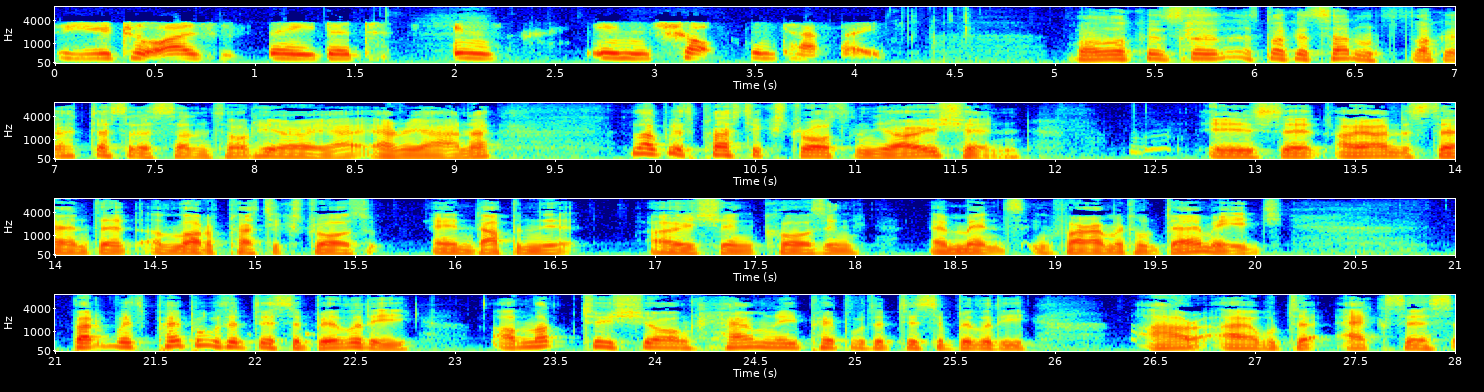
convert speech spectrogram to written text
to utilise as needed in in shops and cafes. Well, look, it's, it's look, it's sudden, look, I just had a sudden thought here, Ariana. Like with plastic straws in the ocean, is that I understand that a lot of plastic straws end up in the ocean causing immense environmental damage. But with people with a disability, I'm not too sure how many people with a disability are able to access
